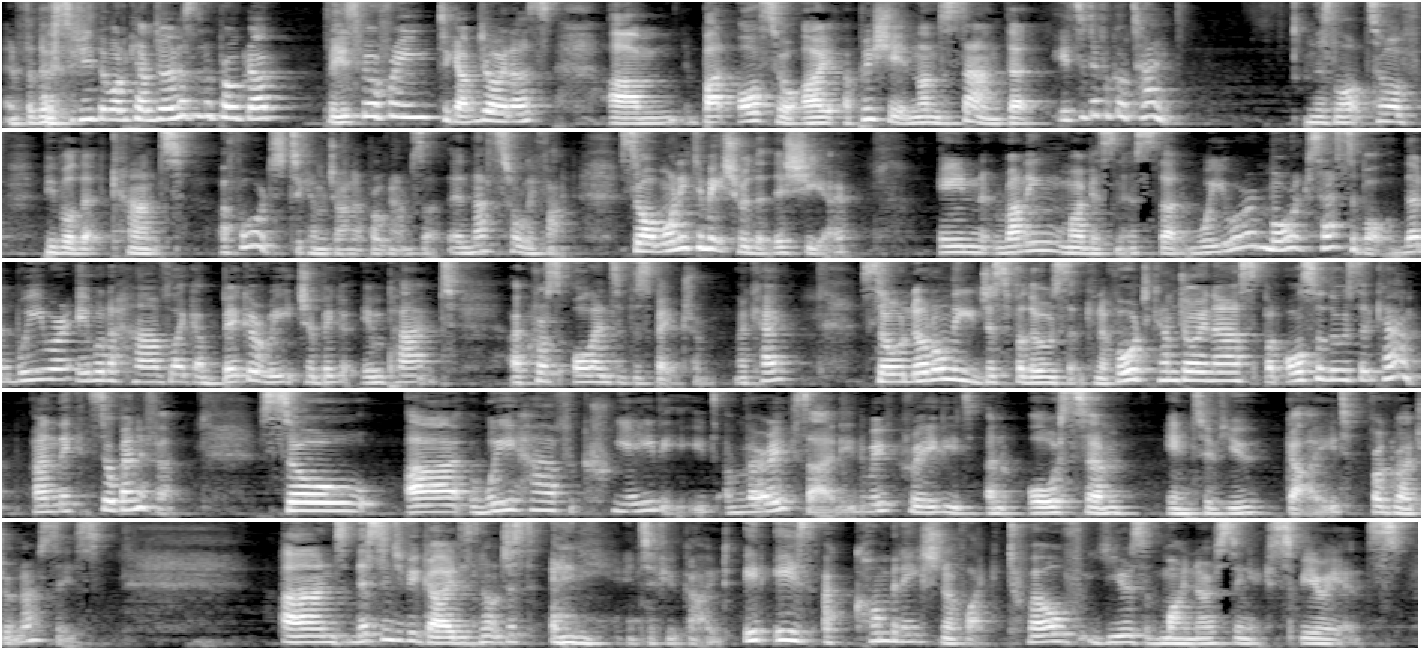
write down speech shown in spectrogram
And for those of you that want to come join us in the program, please feel free to come join us. Um, but also, I appreciate and understand that it's a difficult time. And there's lots of people that can't afford to come join our programs, and that's totally fine. So I wanted to make sure that this year, in running my business, that we were more accessible, that we were able to have like a bigger reach, a bigger impact across all ends of the spectrum. Okay, so not only just for those that can afford to come join us, but also those that can't, and they can still benefit. So uh, we have created. I'm very excited. We've created an awesome interview guide for graduate nurses. And this interview guide is not just any interview guide, it is a combination of like 12 years of my nursing experience,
